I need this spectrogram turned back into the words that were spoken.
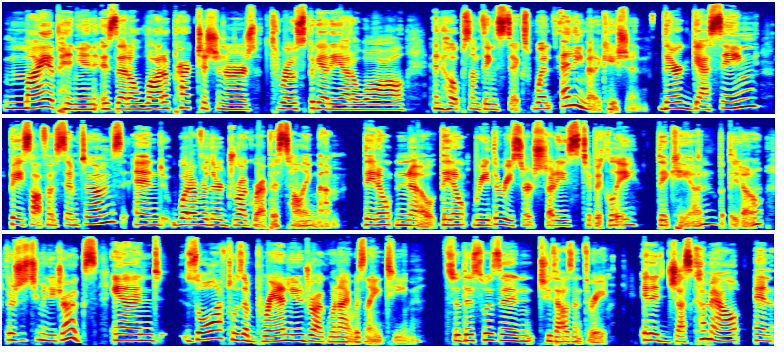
my opinion is that a lot of practitioners throw spaghetti at a wall and hope something sticks when any medication. They're guessing based off of symptoms and whatever their drug rep is telling them. They don't know. They don't read the research studies typically. They can, but they don't. There's just too many drugs. And Zoloft was a brand new drug when I was 19. So this was in 2003. It had just come out and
